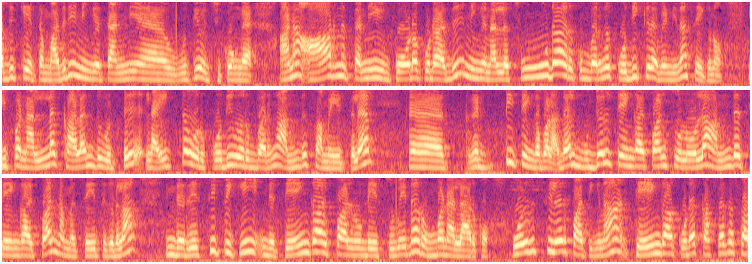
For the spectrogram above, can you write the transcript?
அதுக்கேற்ற மாதிரி நீங்கள் தண்ணியை ஊற்றி வச்சுக்கோங்க. ஆனால் ஆறுன தண்ணி போடக்கூடாது. நீங்கள் நல்ல சூடாக இருக்கும் பாருங்கள் கொதிக்கிற வேண்டி தான் சேர்க்கணும். இப்போ நல்லா கலந்து விட்டு லைட்டாக ஒரு கொதி வரும் பாருங்க அந்த சமயத்தில் கட்டி தேங்காய் பால் அதாவது முதல் தேங்காய் பால் சொல்லுவோம்ல அந்த தேங்காய் பால் நம்ம சேர்த்துக்கிடலாம். இந்த ரெசிபிக்கு இந்த தேங்காய் பாலுடைய சுவை தான் ரொம்ப நல்லா இருக்கும் ஒரு சிலர் பார்த்தீங்கன்னா தேங்காய் கூட கசகசா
